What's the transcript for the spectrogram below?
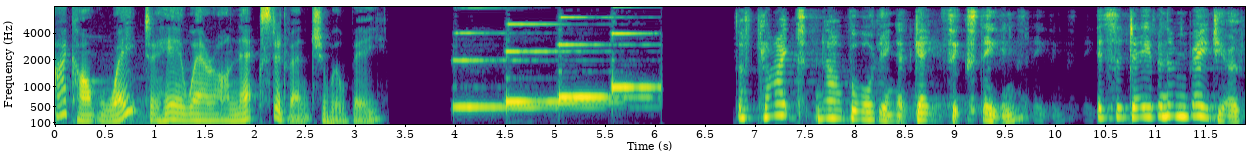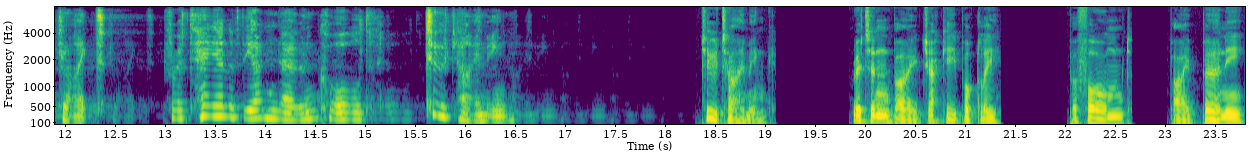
I can't wait to hear where our next adventure will be. The flight now boarding at Gate 16 is the Davenham radio flight for a tale of the unknown called Two Timing. Two Timing. Written by Jackie Buckley. Performed by Bernie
